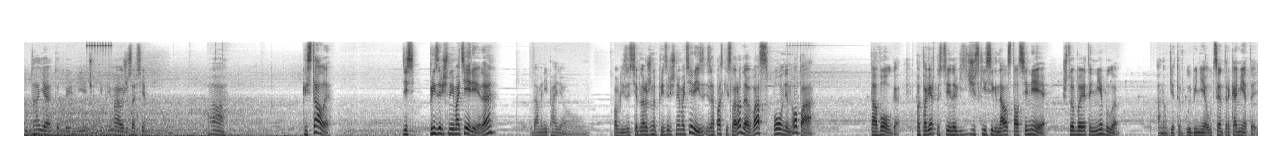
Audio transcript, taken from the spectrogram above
Куда я только, я что-то не понимаю уже совсем. А, кристаллы. Здесь призрачные материи, да? Куда мы не пойдем? Поблизости обнаружена призрачная материя. И запас кислорода восполнен. Опа! Та Волга. Под поверхностью энергетический сигнал стал сильнее. Что бы это ни было, оно где-то в глубине, у центра кометы.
